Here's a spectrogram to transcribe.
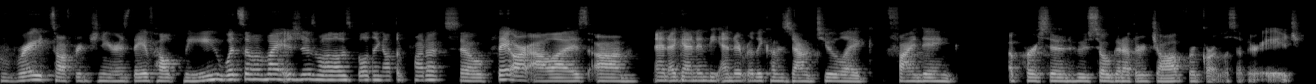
great software engineers. They've helped me with some of my issues while I was building out the product. So they are allies. Um, and again, in the end, it really comes down to like finding a person who's so good at their job, regardless of their age.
